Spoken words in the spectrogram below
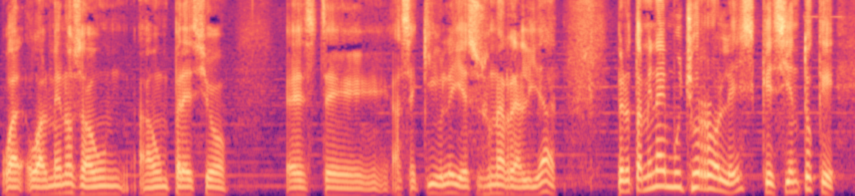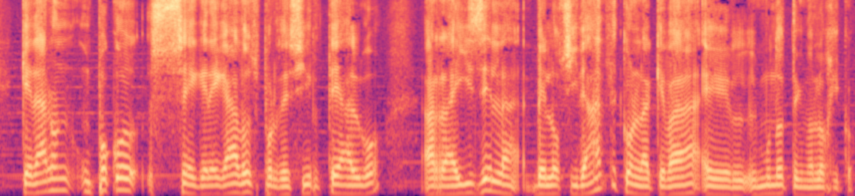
o, al menos a un, a un precio este, asequible y eso es una realidad. Pero también hay muchos roles que siento que quedaron un poco segregados, por decirte algo, a raíz de la velocidad con la que va el, mundo tecnológico.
